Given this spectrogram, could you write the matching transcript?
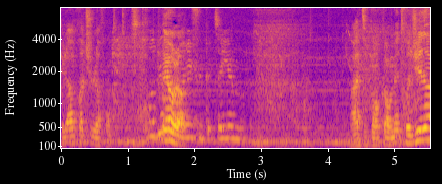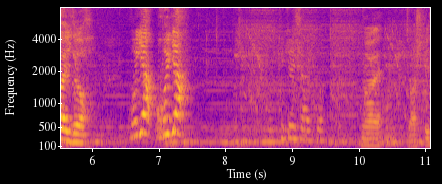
Et là, après, tu l'affrontes. C'est trop dur. Et voilà. Moi. Ah, t'es pas encore maître Jedi, Dor. Regarde, regarde. Ok, j'y arrive pas. Ouais, tu racheté.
